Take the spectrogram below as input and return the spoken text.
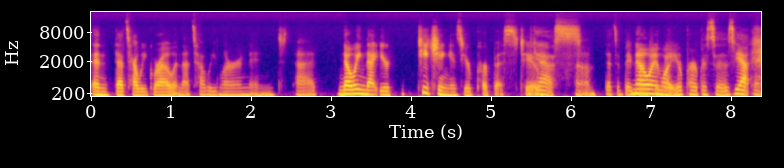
and that's how we grow, and that's how we learn, and uh, knowing that you're teaching is your purpose too. Yes, um, that's a big knowing what your purpose is. Yeah, yeah.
